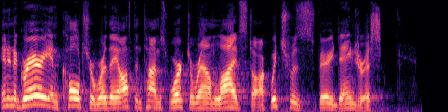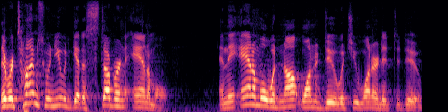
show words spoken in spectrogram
In an agrarian culture where they oftentimes worked around livestock, which was very dangerous, there were times when you would get a stubborn animal, and the animal would not want to do what you wanted it to do.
